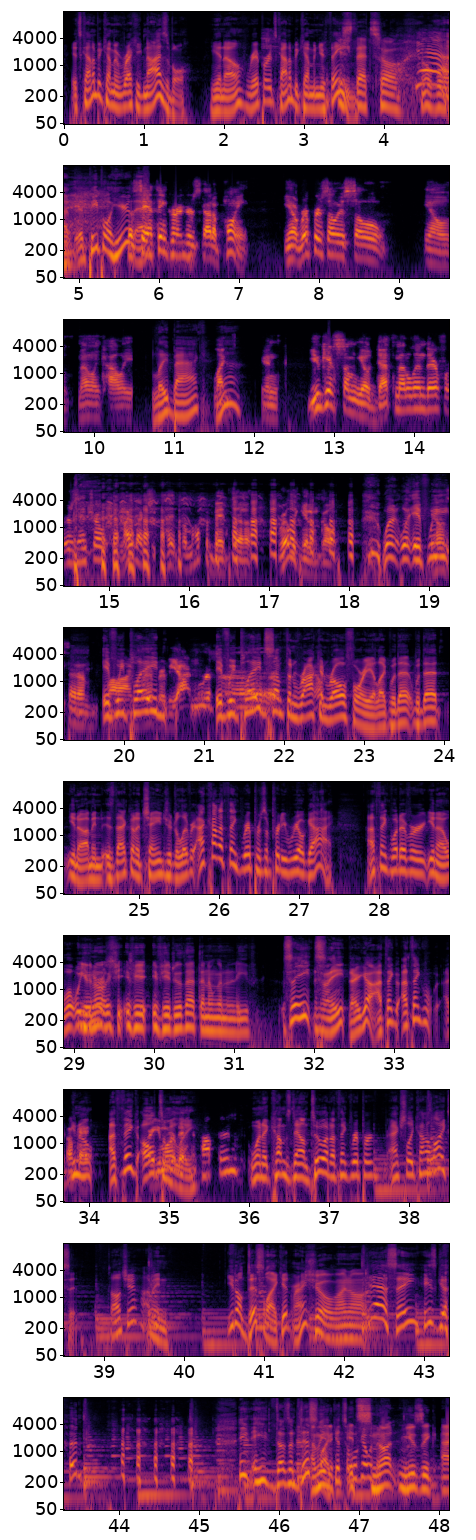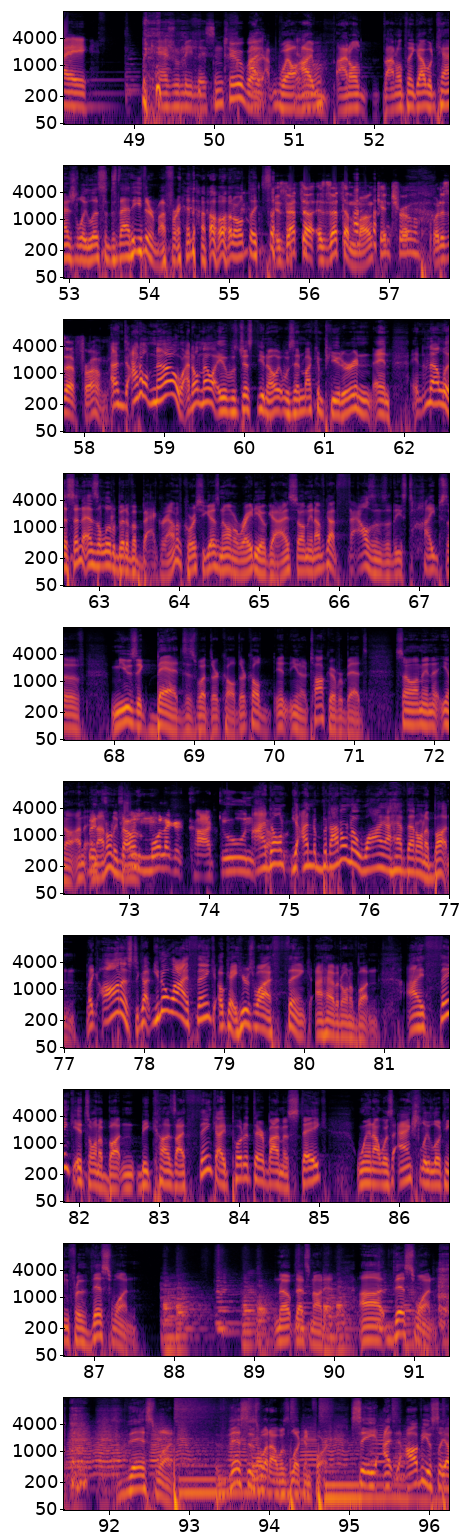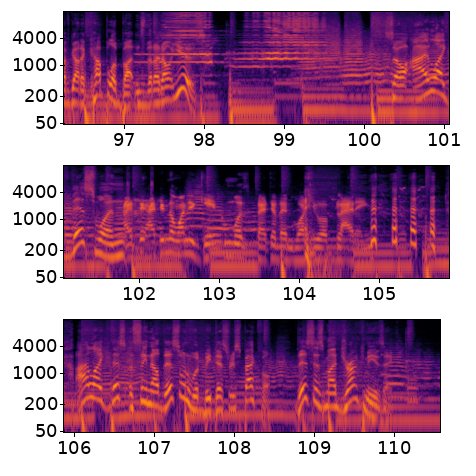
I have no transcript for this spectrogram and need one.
it's kind of becoming recognizable. You know, Ripper, it's kind of becoming your theme. Is that so? yeah, Oh boy. people hear But that see, I think Gregor's got a point. You know, Ripper's always so, you know, melancholy, laid back. Like- yeah. and you get some, you know, death metal in there for his intro, it might actually hype him up a bit to really get him going. Well, well, if You know, we of, if we "Oh, I'm played- Ripper, I'm if we played something rock you and roll for you, like would that would that you know? I mean, is that going to change your delivery? I kind of think Ripper's a pretty real guy. I think whatever you know, what we you hear know, is- if you, if you if you do that, then I'm gonna leave. see, see, there you go. I think I think you know, I think Are you more into ultimately when it comes down to it, I think Ripper actually kind of likes it, don't you? I mean, you don't dislike it, right? Sure, why not? Yeah, see, he's good. he he doesn't I dislike mean, it, so we'll it's go with not music I casually listen to, but I, well, you I. I don't I don't think I would casually listen to that either, my friend. I don't, I don't think so. Is that the is that the monk intro? What is that from? I, I don't know. I don't know. It was just you know it was in my computer and, and and now listen as a little bit of a background. Of course, you guys know I'm a radio guy, so I mean I've got thousands of these types of music beds is what they're called. They're called you know talkover beds. So I mean you know and, and I don't even. sounds really- more like a cartoon. I don't, yeah, I, know- but I don't know why I have that on a button. Like, honest to God, you know why I think? Okay, here's why I think I have it on a button. I think it's on a button because I think I put it there by mistake when I was actually looking for this one. Nope, that's not it. Uh, this one. This one. This is what I was looking for. See, I, obviously, I've got a couple of buttons that I don't use. So I like this one. I think I think the one you gave him was better than what you were planning. I like this. See, now this one would be disrespectful. This is my drunk music.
